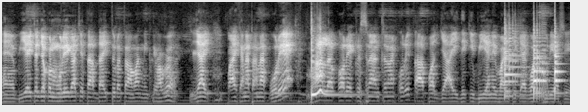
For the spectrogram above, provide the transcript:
হ্যাঁ বিয়েটা যখন মরে গেছে, তার দায়িত্বটা তো আমার নিতে হবে। যাই, পায়খানা টানা করে, ভালো করে একটু স্নান টানা করে, তারপর যাই দেখি বিয়ানের বাড়ি থেকে একবার ঘুরে আসি।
